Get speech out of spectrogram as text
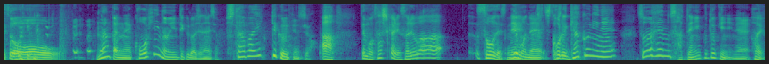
そう。なんかねコーヒー飲みに行ってくるわけじゃないんですよ。スタバ行ってくるって言うんですよ。あでも確かにそれはそうですね。でもねこれ逆にねその辺の査定行く時にねはい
